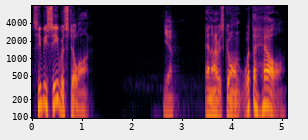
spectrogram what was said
CBC was still on. Yeah. And I was going, what the hell?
